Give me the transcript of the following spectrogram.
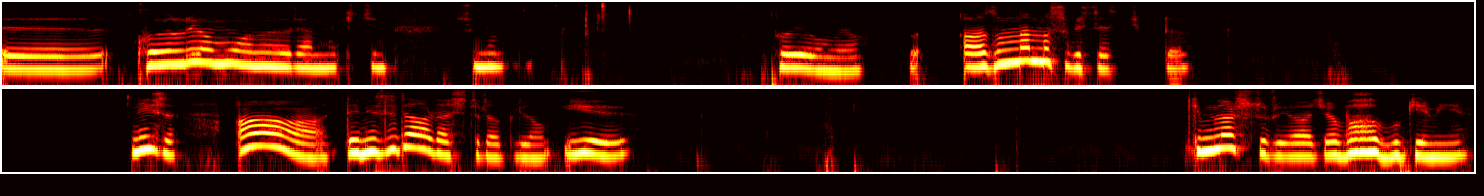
Ee, koyuluyor mu onu öğrenmek için. Şunu koyulmuyor. Ağzımdan nasıl bir ses çıktı? Neyse. Aa, denizi de araştırabiliyorum. İyi. Kimler sürüyor acaba bu gemiyi?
